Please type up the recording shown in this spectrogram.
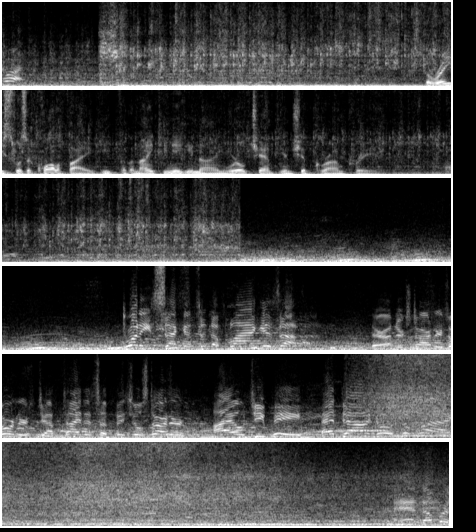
What? The race was a qualifying heat for the 1989 World Championship Grand Prix. Twenty seconds and the flag is up. They're under starter's orders. Jeff Titus, official starter, IOGP, and down goes the flag. And number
